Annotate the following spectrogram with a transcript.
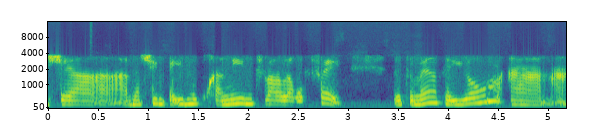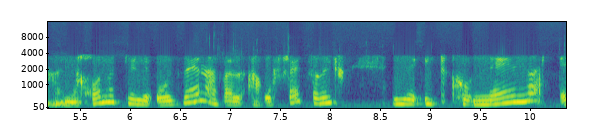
שהאנשים באים מוכנים כבר לרופא. זאת אומרת, היום נכון מטה לאוזן, אבל הרופא צריך להתכונן אה,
